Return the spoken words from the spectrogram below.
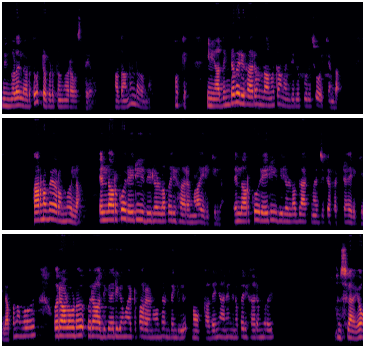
നിങ്ങൾ എല്ലായിടത്തും ഒറ്റപ്പെടുത്തുന്ന ഒരവസ്ഥയാവും അതാണ് ഉണ്ടാകുന്നത് ഓക്കെ. ഇനി അതിന്റെ പരിഹാരം എന്താന്ന് കമന്റിൽ കൂടി ചോദിക്കണ്ട. കാരണം വേറൊന്നുമല്ല. എല്ലാവർക്കും ഒരേ രീതിയിലുള്ള പരിഹാരങ്ങളായിരിക്കില്ല. എല്ലാവർക്കും ഒരേ രീതിയിലുള്ള ബ്ലാക്ക് മാജിക് എഫക്റ്റ് ആയിരിക്കില്ല. അപ്പൊ നമ്മൾ ഒരാളോട് ഒരു ആധികാരികമായിട്ട് പറയണമെന്നുണ്ടെങ്കിൽ നോക്കാതെ ഞാൻ എങ്ങനെ പരിഹാരം പറയും? മനസ്സിലായോ?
